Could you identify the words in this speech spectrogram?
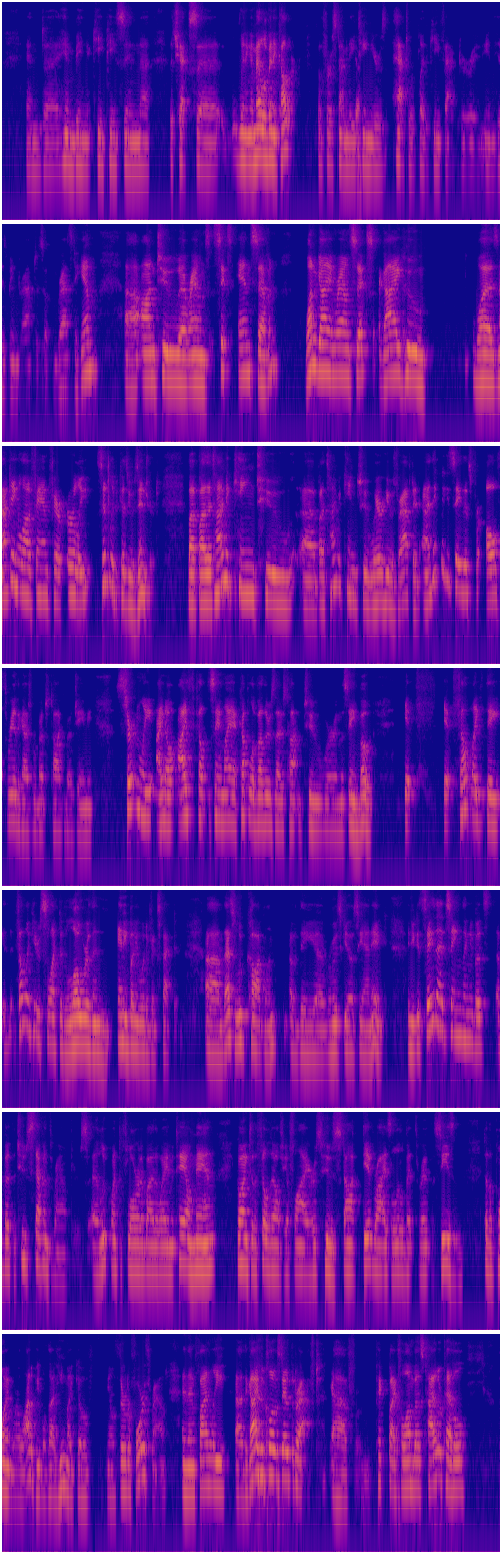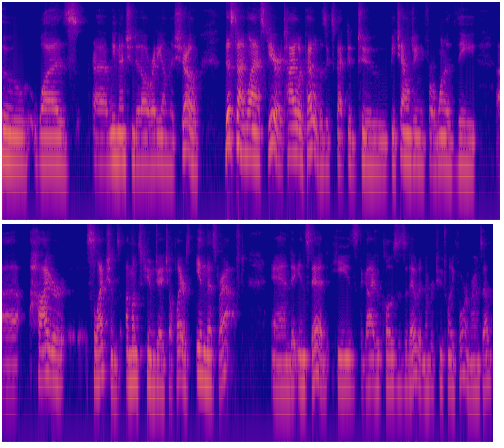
and uh, him being a key piece in uh, the Czechs uh, winning a medal of any color for the first time in 18 yeah. years, had to have played a key factor in, in his being drafted. So congrats to him. Uh, on to uh, rounds six and seven. One guy in round six, a guy who was not getting a lot of fanfare early simply because he was injured. But by the time it came to uh, by the time it came to where he was drafted, and I think we could say this for all three of the guys we're about to talk about, Jamie. Certainly, I know I felt the same way. A couple of others I was talking to were in the same boat. It it felt like they felt like he was selected lower than anybody would have expected. Um, that's Luke Coughlin of the uh, Rimouski Oceanic. And you could say that same thing about, about the two seventh rounders. Uh, Luke went to Florida, by the way. Matteo Mann going to the Philadelphia Flyers, whose stock did rise a little bit throughout the season to the point where a lot of people thought he might go you know third or fourth round and then finally uh, the guy who closed out the draft uh, picked by columbus tyler peddle who was Uh, we mentioned it already on this show. This time last year, Tyler Peddle was expected to be challenging for one of the uh, higher selections amongst QMJHL players in this draft. And instead, he's the guy who closes it out at number 224 in round seven.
